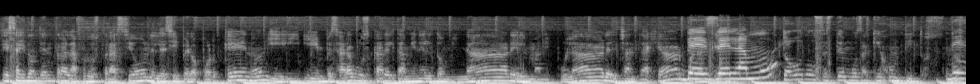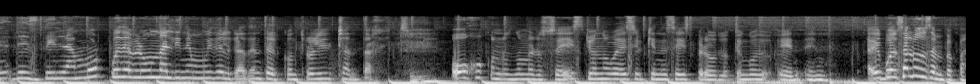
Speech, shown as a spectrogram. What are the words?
Es ahí donde entra la frustración, el decir, pero ¿por qué? ¿no? Y, empezar a buscar el, también el dominar, el manipular, el chantajear. Desde el amor, Todos estemos aquí juntitos. ¿no? de- desde el amor puede haber una línea muy delgada entre el control y el chantaje. Sí. Ojo con los números 6. Yo no voy a decir quién es 6, pero lo tengo en... en- eh, bueno, saludos a mi papá.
